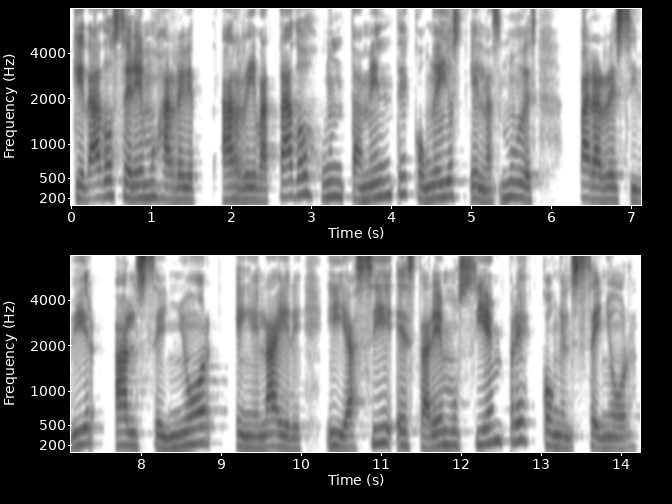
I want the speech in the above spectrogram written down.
quedado, seremos arrebatados juntamente con ellos en las nubes para recibir al Señor en el aire y así estaremos siempre con el Señor.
